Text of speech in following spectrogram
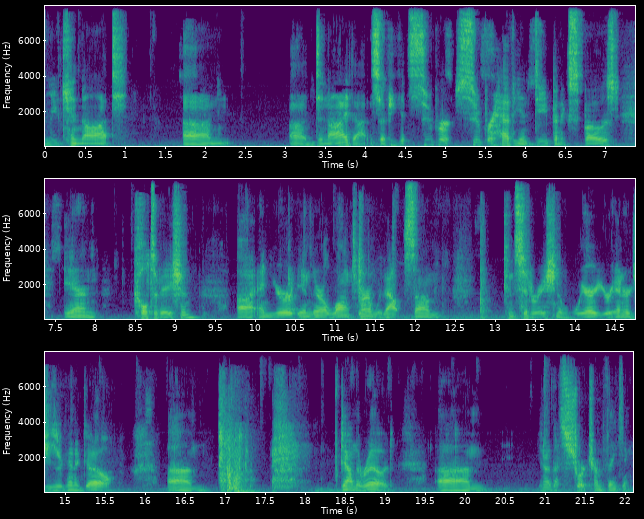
you cannot um, uh, deny that. So if you get super super heavy and deep and exposed in cultivation uh, and you're in there long term without some consideration of where your energies are going to go um, down the road. Um, you know, that's short term thinking.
